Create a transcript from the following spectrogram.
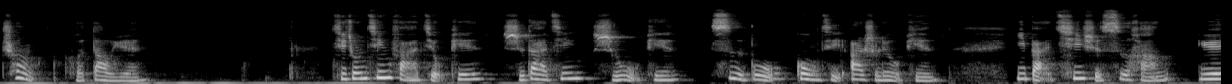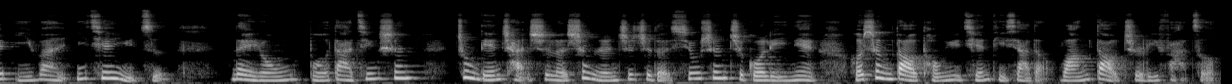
称和道源。其中经法九篇，十大经十五篇，四部共计二十六篇，一百七十四行。约一万一千余字，内容博大精深，重点阐释了圣人之治的修身治国理念和圣道统御前提下的王道治理法则。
